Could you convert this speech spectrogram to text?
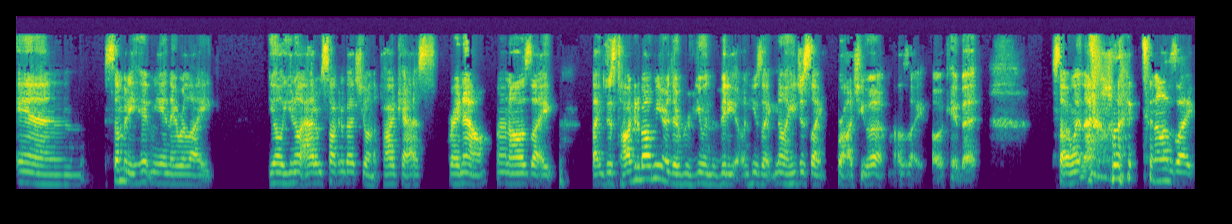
And somebody hit me and they were like, yo, you know, Adam's talking about you on the podcast right now. And I was like, like just talking about me or they're reviewing the video? And he's like, no, he just like brought you up. I was like, okay, bet. So I went and I looked and I was like,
